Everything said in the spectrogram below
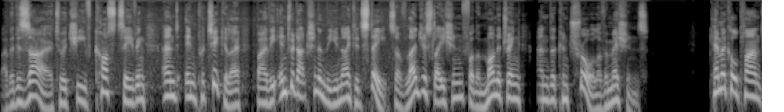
by the desire to achieve cost saving, and in particular by the introduction in the United States of legislation for the monitoring and the control of emissions. Chemical plant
